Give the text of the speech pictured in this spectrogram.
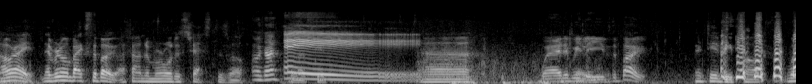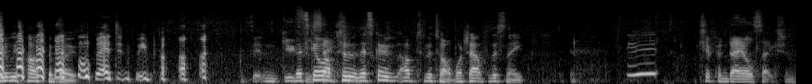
All right, everyone back to the boat. I found a marauder's chest as well. Okay. Hey, Uh, Where did we Okay. leave the boat? where did we park? where did we park the boat? where did we park? Is it in goofy Let's go up to the, let's go up to the top. Watch out for the snake. Chip and Dale section.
